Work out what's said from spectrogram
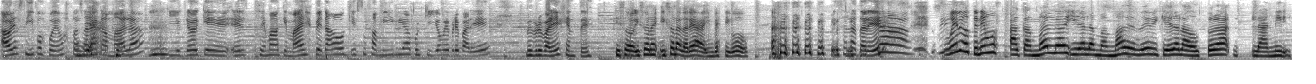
Ahora sí, pues podemos pasar Ya. a Kamala. Y yo creo que el tema que más he esperado, que es su familia, porque yo me preparé. Me preparé, gente. Hizo, hizo, la, hizo la tarea, investigó. Esa es la tarea. Sí. Bueno, tenemos a Kamala y a la mamá de Debbie, que era la doctora Lanil.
